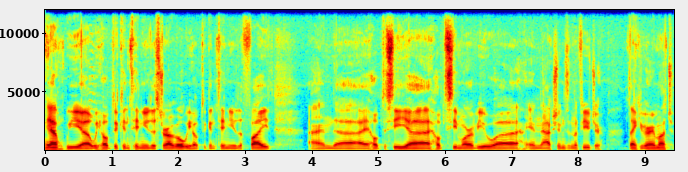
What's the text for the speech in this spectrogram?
yeah, we, uh, we hope to continue the struggle. We hope to continue the fight and uh, I hope to see uh, hope to see more of you uh, in actions in the future. Thank you very much.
